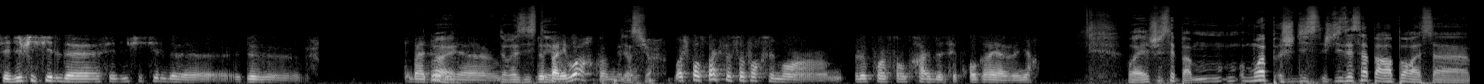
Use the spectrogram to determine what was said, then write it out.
C'est difficile de, c'est difficile de, de, bah, de, de, résister. De pas les voir, quoi. Bien sûr. Moi, je pense pas que ce soit forcément le point central de ces progrès à venir. Ouais, je sais pas. Moi, je, dis, je disais ça par rapport à sa,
